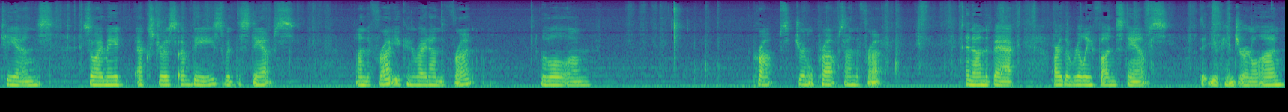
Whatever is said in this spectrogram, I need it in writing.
TNs. So I made extras of these with the stamps on the front. You can write on the front little um, prompts, journal props on the front. And on the back are the really fun stamps that you can journal on.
